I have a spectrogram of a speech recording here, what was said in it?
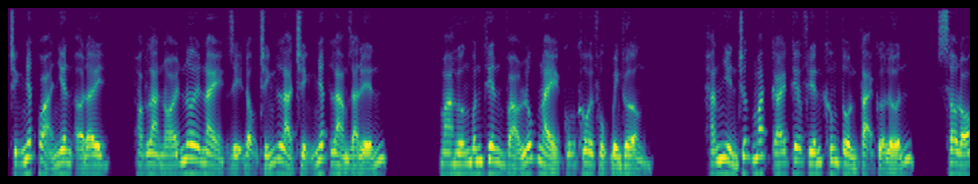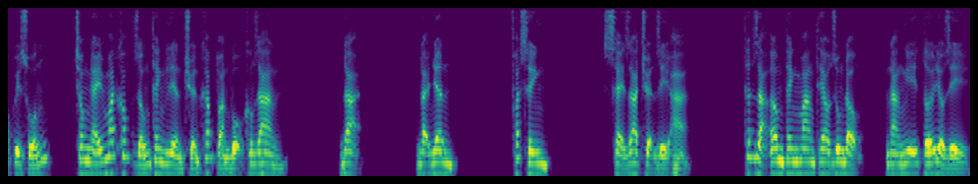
trịnh nhất quả nhiên ở đây, hoặc là nói nơi này dị động chính là trịnh nhất làm ra đến. Mà hướng vấn thiên vào lúc này cũng khôi phục bình thường. Hắn nhìn trước mắt cái kia phiến không tồn tại cửa lớn, sau đó quỳ xuống, trong nháy mắt khóc giống thanh liền chuyển khắp toàn bộ không gian đại đại nhân, phát sinh, xảy ra chuyện gì hả? À? thất giả âm thanh mang theo rung động, nàng nghĩ tới điều gì,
